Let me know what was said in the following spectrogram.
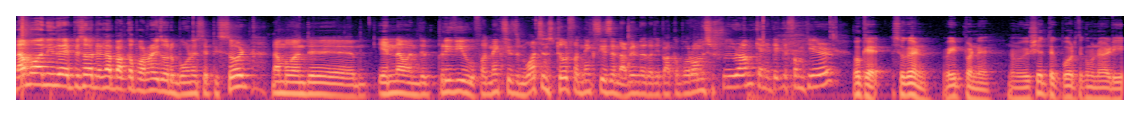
நம்ம வந்து இந்த எபிசோட் என்ன பார்க்க போறோம் இது ஒரு போனஸ் எபிசோட் நம்ம வந்து என்ன வந்து preview for next season watch and store for next season அப்படின்றத பத்தி பார்க்க போறோம். Mister Sriram can take it from here okay Sugan wait பண்ணு. நம்ம விஷயத்துக்கு போகிறதுக்கு முன்னாடி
